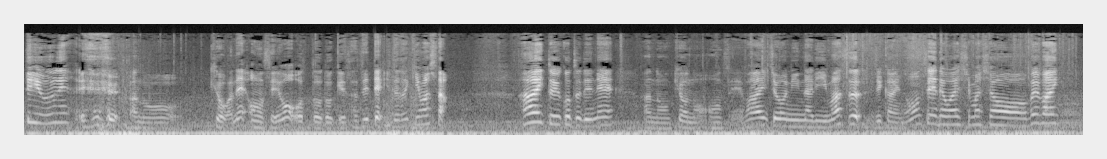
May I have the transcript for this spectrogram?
ていうね、えー、あの今日はね音声をお届けさせていただきました。はいということでねあの今日の音声は以上になります。次回の音声でお会いしましょう。バイバイ。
